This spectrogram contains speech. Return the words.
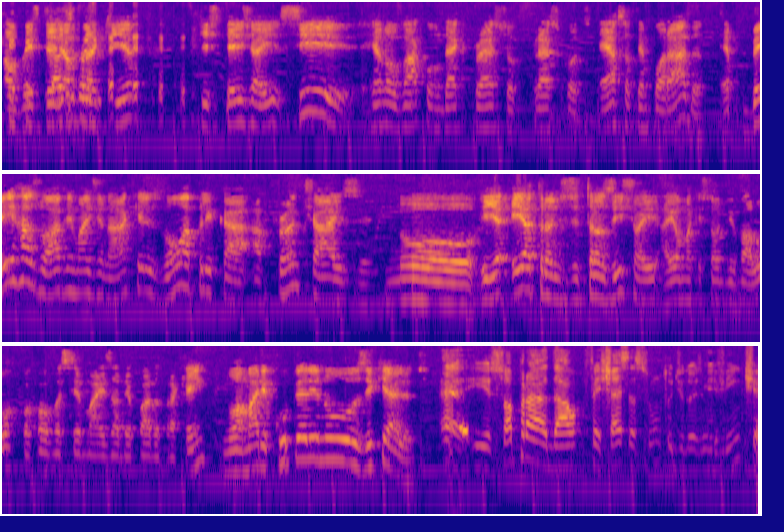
talvez seja a franquia que esteja aí. Se renovar com o Dak Prescott, essa temporada, é bem razoável imaginar que eles vão aplicar a franchise no. E, a- e a trans- transition, aí, aí é uma questão de valor, qual vai ser mais adequada para quem? No Amari Cooper e no Zeke Elliott. É, e só pra dar, fechar esse assunto de 2020,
